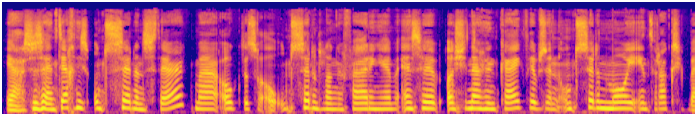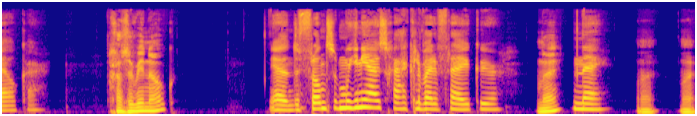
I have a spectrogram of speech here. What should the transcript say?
Ja, ze zijn technisch ontzettend sterk, maar ook dat ze al ontzettend lang ervaring hebben. En ze, als je naar hun kijkt, hebben ze een ontzettend mooie interactie bij elkaar. Gaan ze winnen ook? Ja, de Fransen moet je niet uitschakelen bij de vrije kuur. Nee? Nee. Nee.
